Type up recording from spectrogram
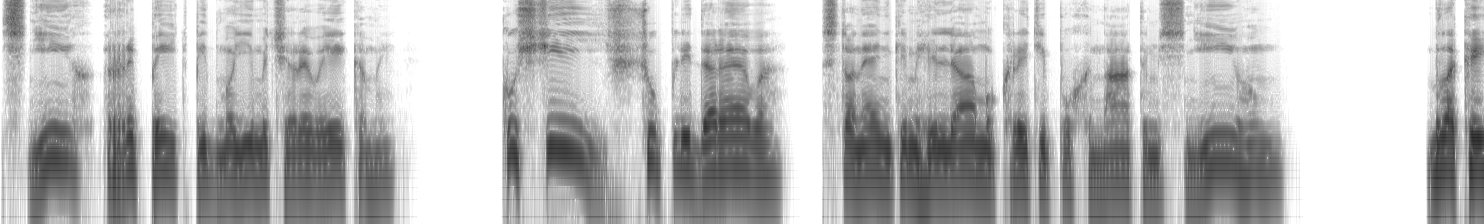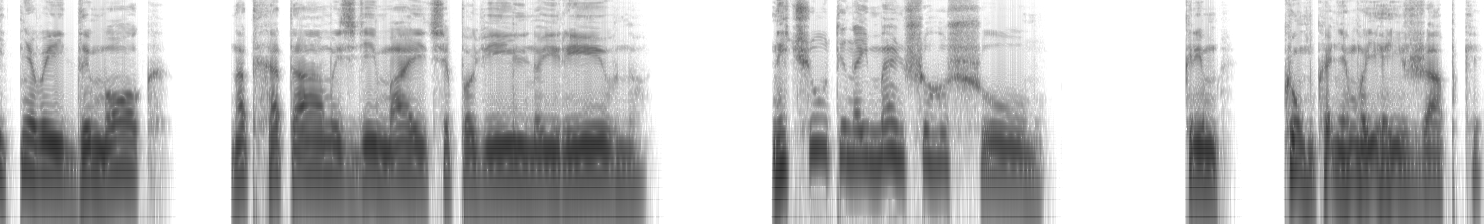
сніг рипить під моїми черевиками, кущі й щуплі дерева з тоненьким гіллям укриті пухнатим снігом, блакитнявий димок над хатами здіймається повільно і рівно, не чути найменшого шуму, крім кумкання моєї жабки.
